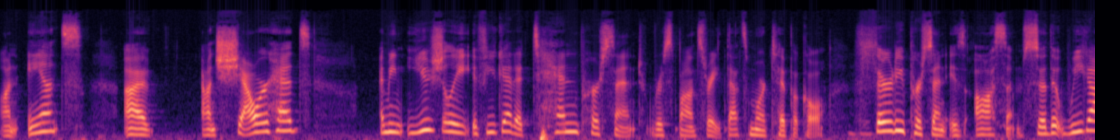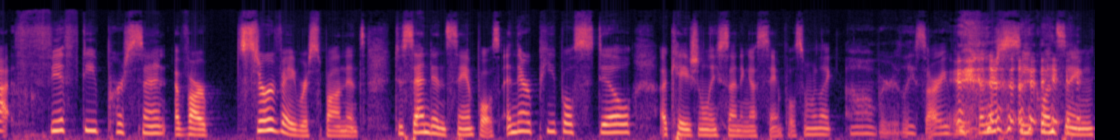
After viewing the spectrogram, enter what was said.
on ants, uh, on shower heads. I mean, usually if you get a 10% response rate, that's more typical. 30% is awesome. So that we got 50% of our survey respondents to send in samples. And there are people still occasionally sending us samples. And we're like, oh, we're really sorry. We finished sequencing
